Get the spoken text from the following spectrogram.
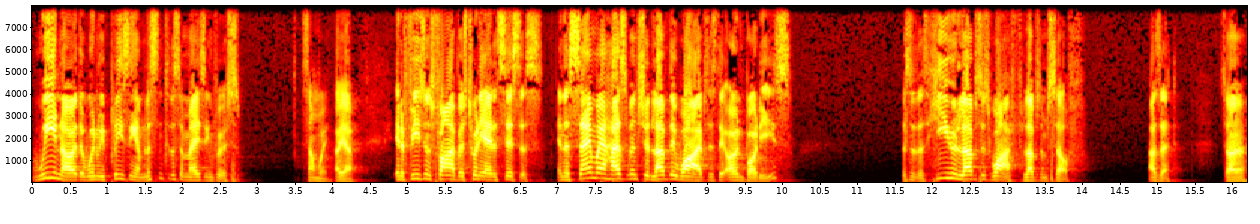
we know that when we're pleasing him, listen to this amazing verse somewhere. Oh, yeah. In Ephesians 5, verse 28, it says this In the same way, husbands should love their wives as their own bodies. Listen to this. He who loves his wife loves himself. How's that? So,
